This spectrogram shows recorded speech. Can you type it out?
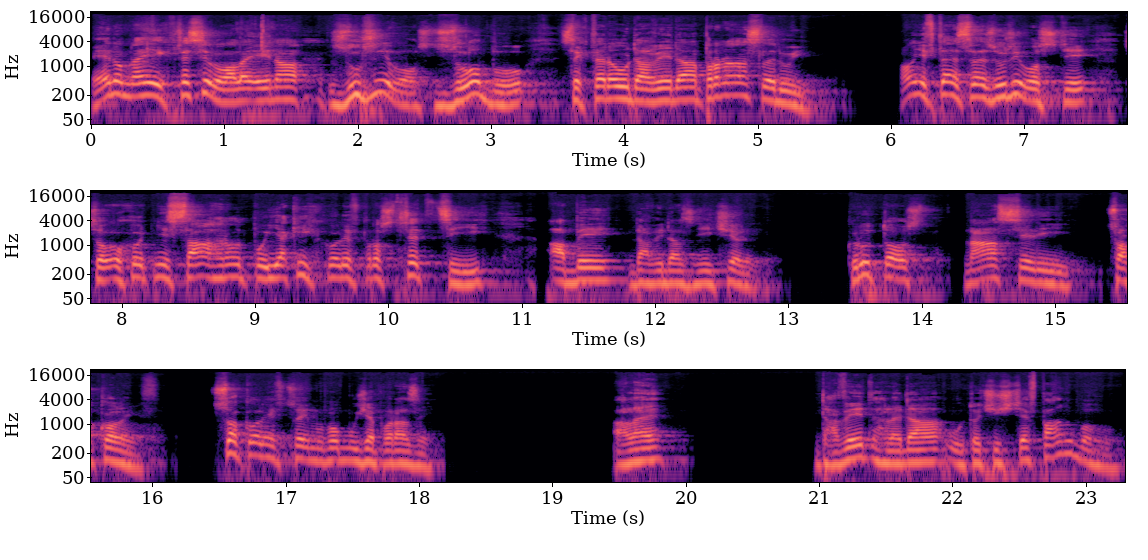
Nejenom na jejich přesilu, ale i na zuřivost, zlobu, se kterou Davida pronásledují. A oni v té své zuřivosti jsou ochotni sáhnout po jakýchkoliv prostředcích, aby Davida zničili. Krutost, násilí, cokoliv. Cokoliv, co jim pomůže porazit. Ale David hledá útočiště v Pánu Bohu.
